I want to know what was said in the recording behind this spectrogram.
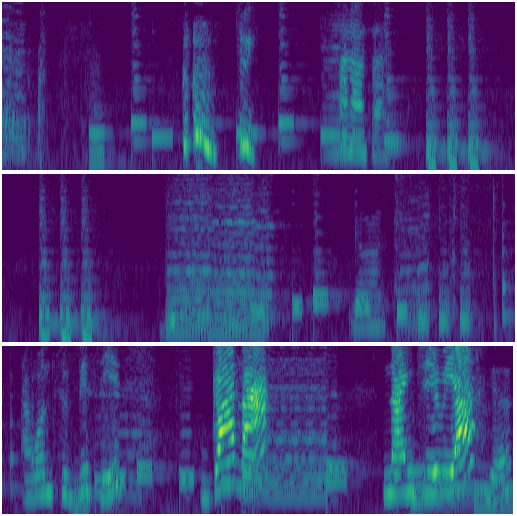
I can remember. Three. An answer. You're wrong. I want to visit Ghana, Nigeria, Yes.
